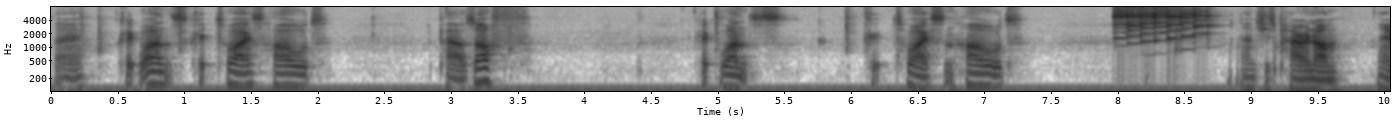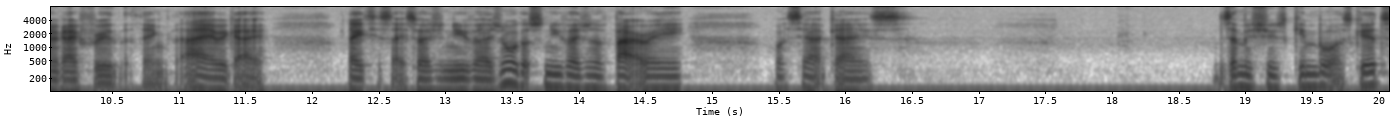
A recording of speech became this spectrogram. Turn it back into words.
So click once, click twice, hold. Powers off. Click once, click twice and hold. And she's powering on. There we go through the thing. Ah, there we go latest latest version, new version. Oh, we've got some new version of battery. Let's see how it goes. Zenmuse gimbal, that's good.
